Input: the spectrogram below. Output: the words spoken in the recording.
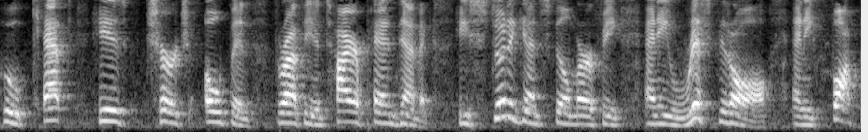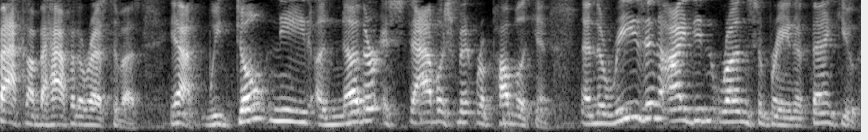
who kept his church open throughout the entire pandemic. He stood against Phil Murphy and he risked it all and he fought back on behalf of the rest of us. Yeah, we don't need another establishment Republican. And the reason I didn't run Sabrina, thank you.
